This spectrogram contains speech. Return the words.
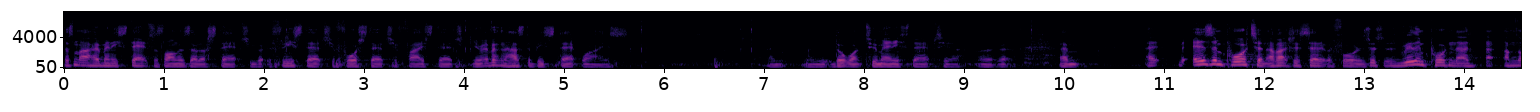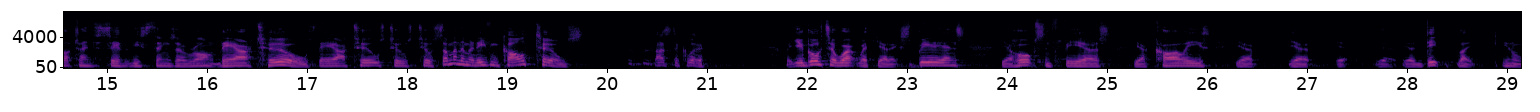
Doesn't matter how many steps as long as there are steps. You've got your three steps, your four steps, your five steps. You know, everything has to be stepwise. Um, don't want too many steps here. Uh, um, it is important, I've actually said it before, it's just it's really important that I, I'm not trying to say that these things are wrong. They are tools. They are tools, tools, tools. Some of them are even called tools. That's the clue. But you go to work with your experience, your hopes and fears, your colleagues, your, your, your, your deep, like, you know,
